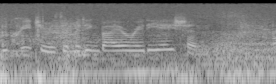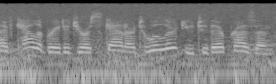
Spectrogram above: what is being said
The creature is emitting bioradiation. I've calibrated your scanner to alert you to their presence.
